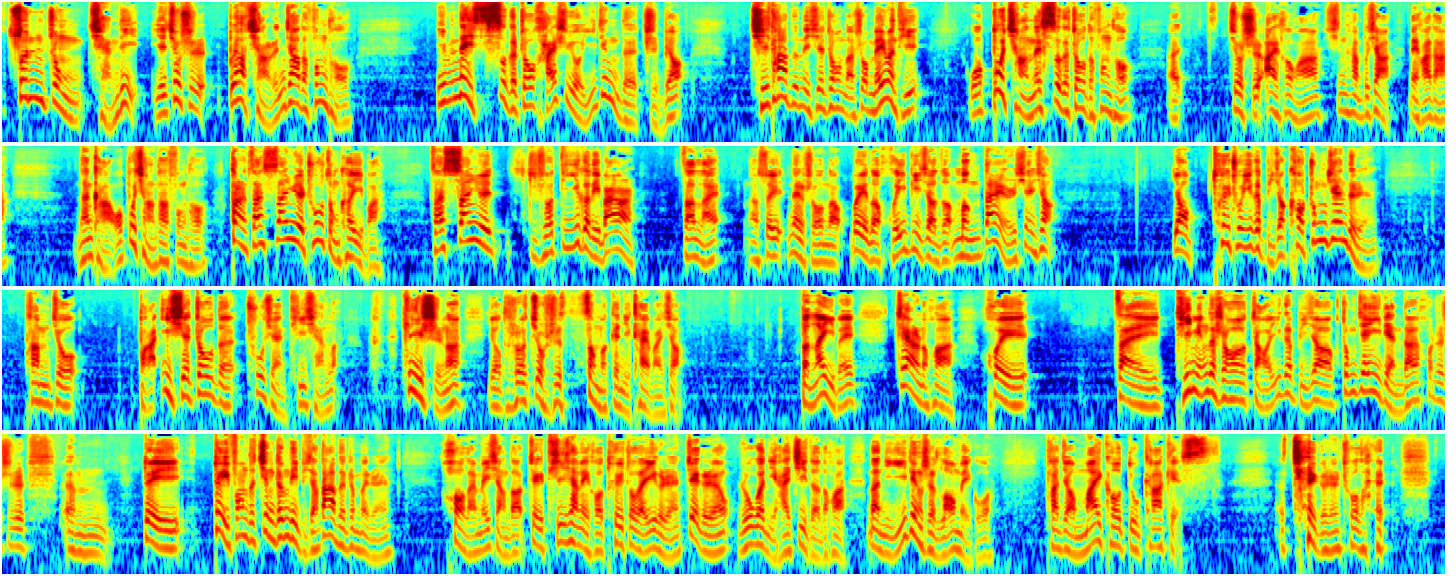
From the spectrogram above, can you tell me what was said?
尊重潜力，也就是不要抢人家的风头。因为那四个州还是有一定的指标，其他的那些州呢说没问题，我不抢那四个州的风头，呃，就是爱荷华、新罕布夏、内华达、南卡，我不抢他风头。但是咱三月初总可以吧？咱三月就说第一个礼拜二咱来，啊所以那个时候呢，为了回避叫做蒙代尔现象，要推出一个比较靠中间的人，他们就把一些州的初选提前了。历史呢，有的时候就是这么跟你开玩笑。本来以为这样的话会在提名的时候找一个比较中间一点的，或者是嗯对对方的竞争力比较大的这么人。后来没想到这个提前了以后推出来一个人，这个人如果你还记得的话，那你一定是老美国，他叫 Michael Dukakis，这个人出来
